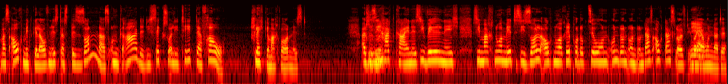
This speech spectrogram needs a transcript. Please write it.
was auch mitgelaufen ist, dass besonders und gerade die Sexualität der Frau schlecht gemacht worden ist. Also mhm. sie hat keine, sie will nicht, sie macht nur mit, sie soll auch nur Reproduktion und und und und das auch das läuft über ja. Jahrhunderte.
